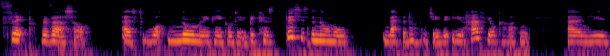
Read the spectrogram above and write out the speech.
flip reversal as to what normally people do because this is the normal methodology that you have your garden and you've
